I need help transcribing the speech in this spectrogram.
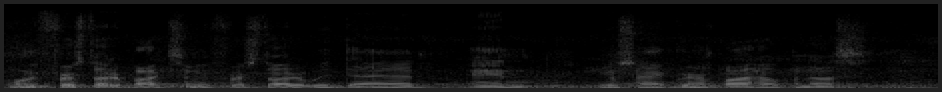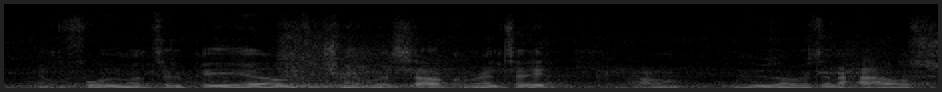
when we first started boxing, we first started with dad, and we also had grandpa helping us. And before we went to the PAL to train with Sal Corrente, um, we was always in the house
